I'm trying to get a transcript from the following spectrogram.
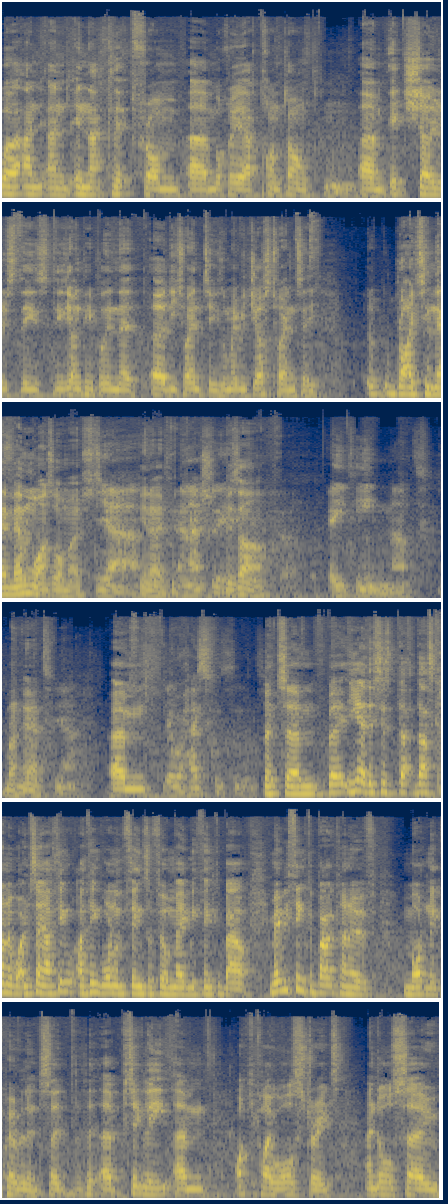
well, and, and in that clip from uh, Mourir à 30 ans, Mm. um, it shows these, these young people in their early 20s, or maybe just 20, writing their memoirs almost. Yeah, You know, and actually, bizarre. uh, eighteen, not Right, not- yeah. Um, They were high school students. But um, but yeah, this is that, that's kind of what I'm saying. I think I think one of the things the film made me think about made me think about kind of modern equivalents, so th- uh, particularly um, Occupy Wall Street, and also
